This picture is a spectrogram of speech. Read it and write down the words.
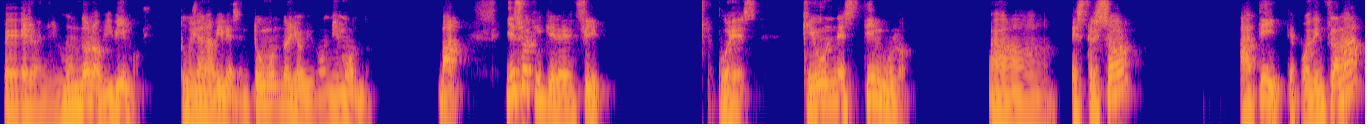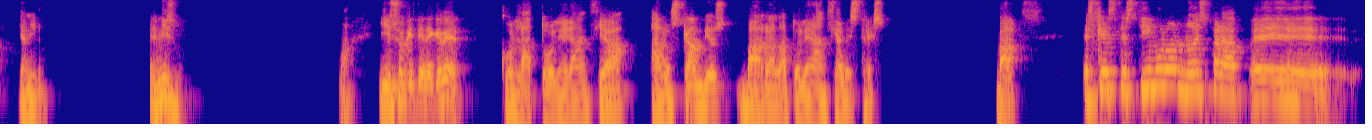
pero en el mundo no vivimos. Tú ya no vives en tu mundo, yo vivo en mi mundo. Vale. ¿Y eso qué quiere decir? Pues que un estímulo ah, estresor a ti te puede inflamar y a mí no el mismo. ¿Y eso qué tiene que ver? Con la tolerancia a los cambios barra la tolerancia al estrés. Vale. Es que este estímulo no es para eh,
